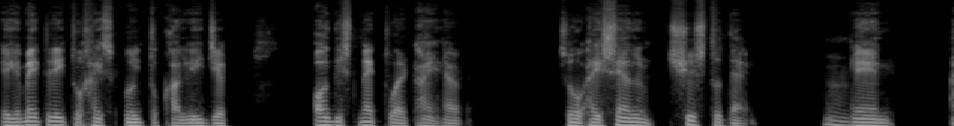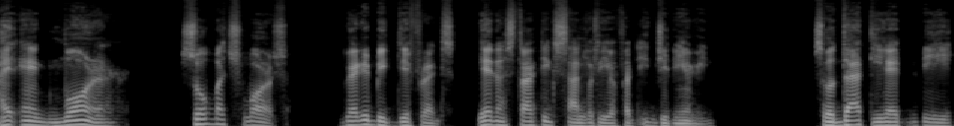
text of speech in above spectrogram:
elementary to high school to college. all this network I have. So I sell shoes to them Hmm. and I earn more, so much more, very big difference than a starting salary of an engineering. So that led me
